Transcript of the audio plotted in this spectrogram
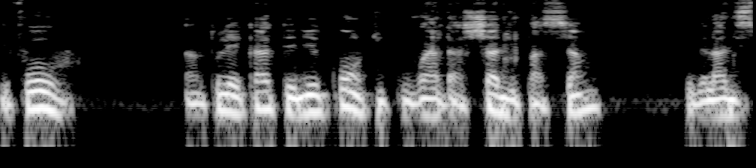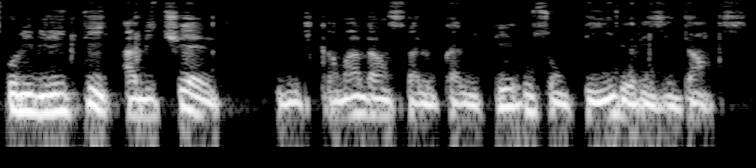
il faut dans tous les cas tenir compte du pouvoir d'achat du patient et de la disponibilité habituelle du médicament dans sa localité ou son pays de résidence.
